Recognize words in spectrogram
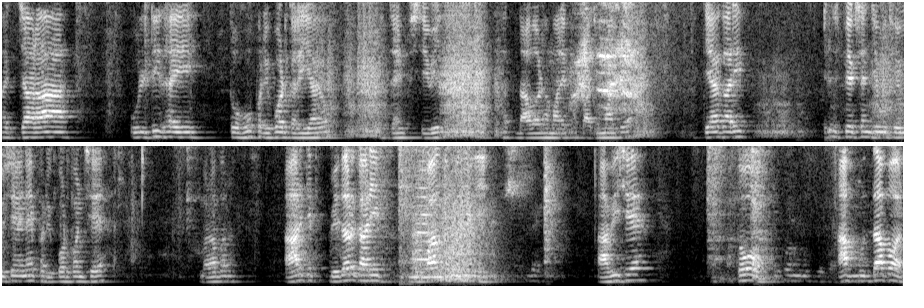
ઝાડા ઉલટી થઈ, તો હું રિપોર્ટ કરી આવ્યો જૈન સિવિલ દાવડ અમારે બાજુમાં છે. ત્યાં ગાડી ઇન્સ્પેક્શન જેવું થયું છે અને રિપોર્ટ પણ છે. બરાબર? આ રીતે બેદરકારી ગોપાલ કંપનીની આવી છે. તો આ મુદ્દા પર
